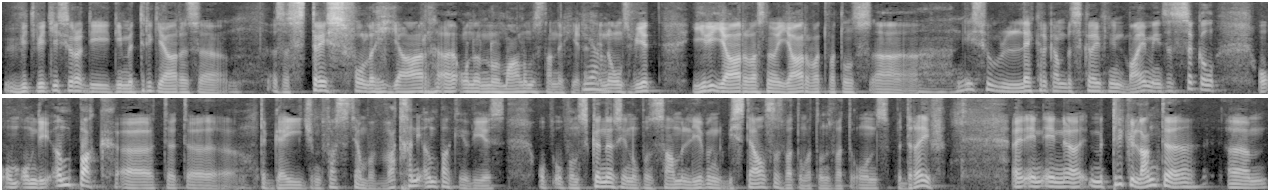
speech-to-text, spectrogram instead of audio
Weet weet jy sodat die die matriekjaar is 'n is 'n stresvolle jaar uh, onder normale omstandighede. Ja. En ons weet hierdie jaar was nou 'n jaar wat wat ons uh, nie so lekker kan beskryf nie. Baie mense sukkel om om om die impak uh, te te te gauge en vas te stel wat gaan die impak hier wees op op ons kinders en op ons samelewing, die stelsels wat wat ons wat ons bedryf. En en en uh, matrikulante ehm um,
